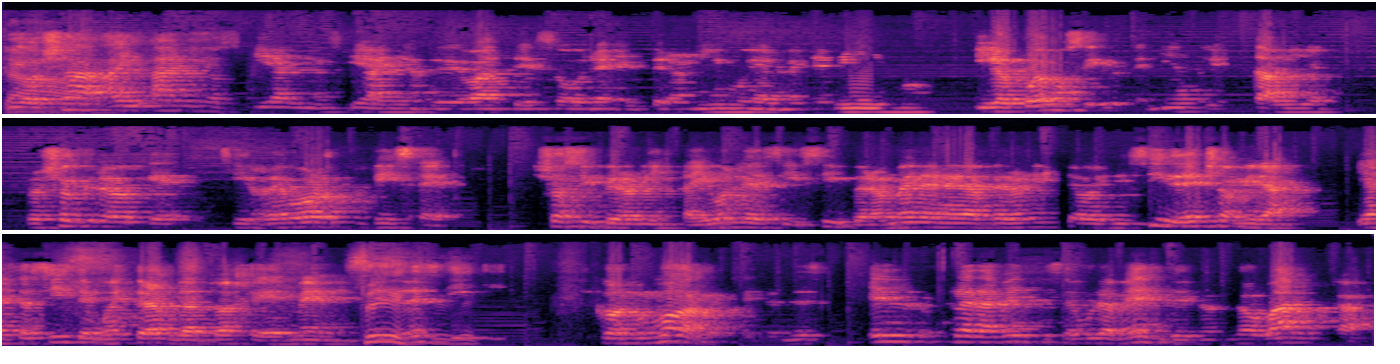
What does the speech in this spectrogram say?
Digo, ya hay años y años y años de debate sobre el peronismo y el menemismo, y lo podemos seguir teniendo y está bien. Pero yo creo que si Rebord dice, yo soy peronista, y vos le decís, sí, pero Menem era peronista, y vos decís, sí, de hecho, mira, y hasta así te muestra un tatuaje de Menem, sí. con humor, ¿entendés? Él claramente, seguramente, no, banca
